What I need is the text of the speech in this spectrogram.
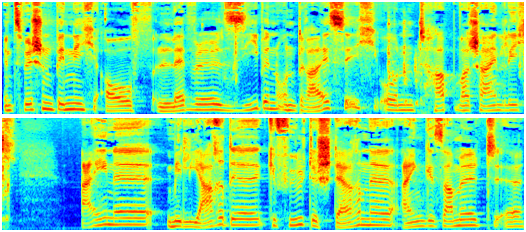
Inzwischen bin ich auf Level 37 und habe wahrscheinlich eine Milliarde gefühlte Sterne eingesammelt. Äh,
